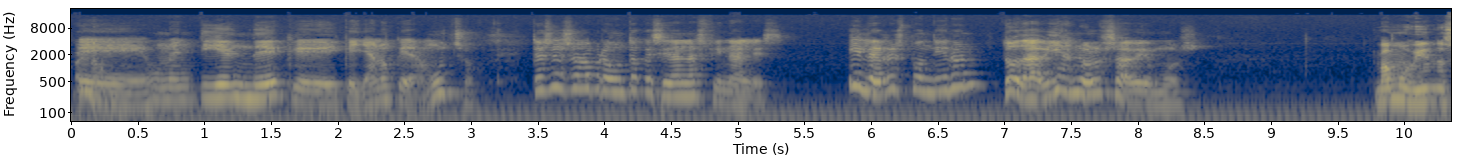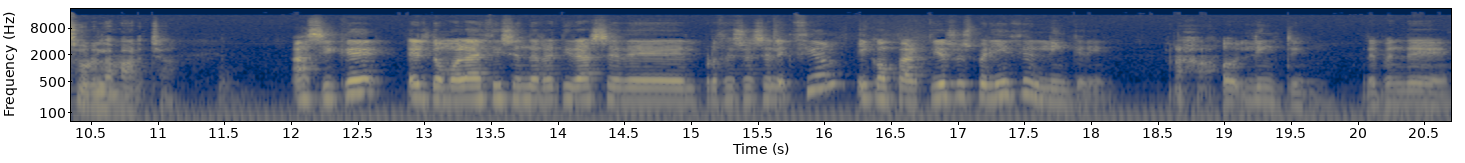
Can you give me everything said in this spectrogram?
Bueno, eh, uno entiende que, que ya no queda mucho. Entonces yo solo pregunto que si eran las finales. Y le respondieron, todavía no lo sabemos. vamos viendo sobre la marcha. Así que él tomó la decisión de retirarse del proceso de selección y compartió su experiencia en LinkedIn. Ajá. O LinkedIn, depende.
